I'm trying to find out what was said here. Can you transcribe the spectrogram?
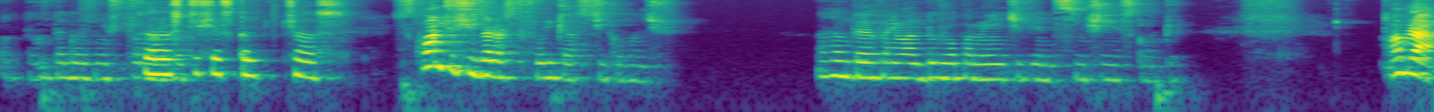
Od tamtego zniszczonego. Zaraz ci się skończy czas. Skończy się zaraz twój czas, cicho bądź. Na tym telefonie mam dużo pamięci, więc mi się nie skończy. Dobra.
